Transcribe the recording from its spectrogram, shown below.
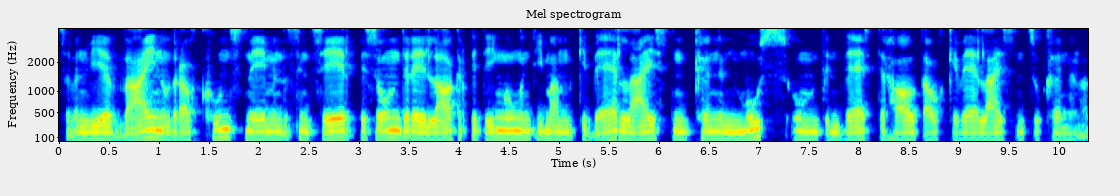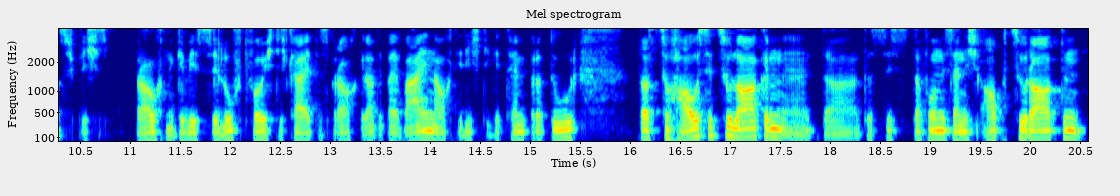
So, wenn wir Wein oder auch Kunst nehmen, das sind sehr besondere Lagerbedingungen, die man gewährleisten können muss, um den Werterhalt auch gewährleisten zu können. Also sprich, es braucht eine gewisse Luftfeuchtigkeit, es braucht gerade bei Wein auch die richtige Temperatur. Das zu Hause zu lagern, äh, da, das ist, davon ist eigentlich abzuraten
